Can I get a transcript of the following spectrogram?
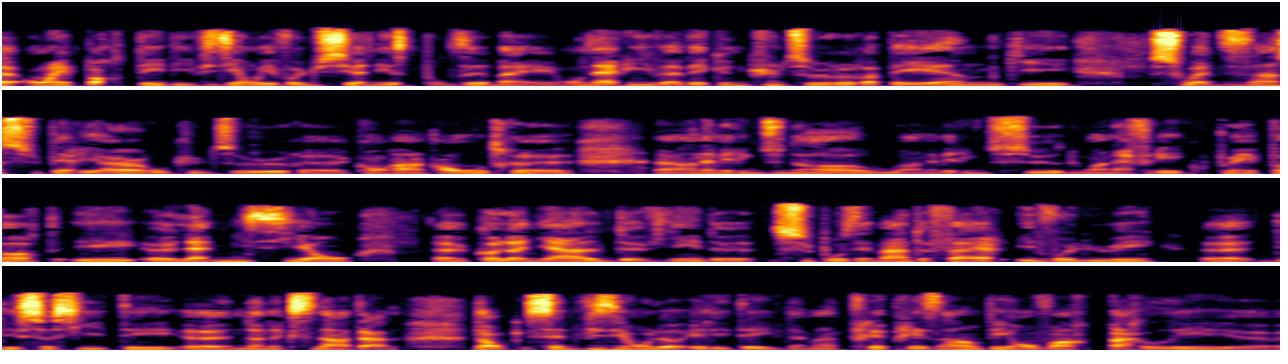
euh, ont importé des visions évolutionnistes pour dire ben on arrive avec une culture européenne qui est soi-disant supérieure aux cultures euh, qu'on rencontre euh, en Amérique du Nord ou en Amérique du Sud ou en Afrique ou peu importe et la mission coloniale devient de supposément de faire évoluer des sociétés non occidentales. Donc cette vision là, elle était évidemment très présente et on va en reparler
